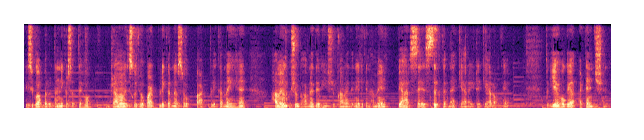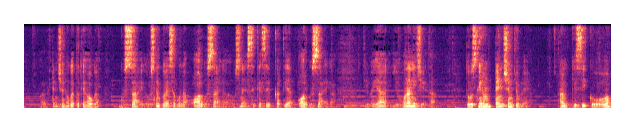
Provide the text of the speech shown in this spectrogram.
किसी को आप परिवर्तन नहीं कर सकते हो। ड्रामा में जिसको जो पार्ट प्ले करना है, उसने पार्ट प्ले करना ही है। हमें उनको शुभ भावनाएँ देनी है, शुभकामनाएँ देनी है, लेकिन हमें प्यार से सिद्ध करना है, क्या राइट है, क्या रॉन्ग है। तो ये हो गया अटेंशन और अटेंशन होगा तो क्या होगा? गुस्सा आएगा। उसने को ऐसा बोला, और गुस्सा आएगा। उसने ऐसे कैसे कर दिया, और गुस्सा आएगा कि भैया, ये होना नहीं चाहिए था। तो उसकी हम टेंशन क्यों लें? हम किसी को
